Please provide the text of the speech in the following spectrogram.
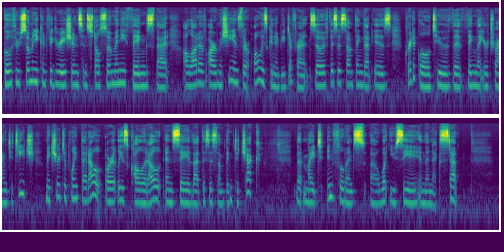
go through so many configurations, install so many things that a lot of our machines, they're always going to be different. So if this is something that is critical to the thing that you're trying to teach, make sure to point that out or at least call it out and say that this is something to check that might influence uh, what you see in the next step.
